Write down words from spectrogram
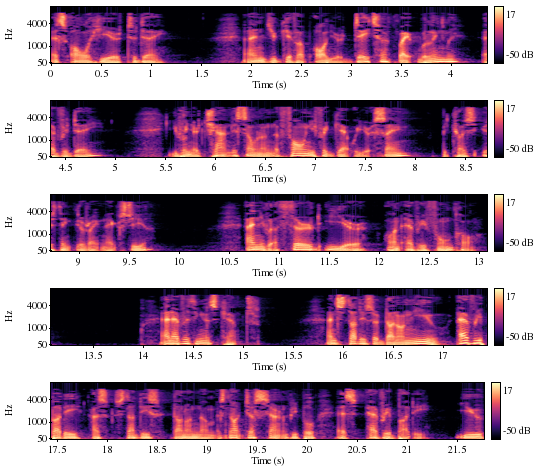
It's all here today. And you give up all your data quite willingly every day. You, when you're chatting to someone on the phone, you forget what you're saying because you think they're right next to you. And you've got a third ear on every phone call. And everything is kept. And studies are done on you. Everybody has studies done on them. It's not just certain people, it's everybody. You,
